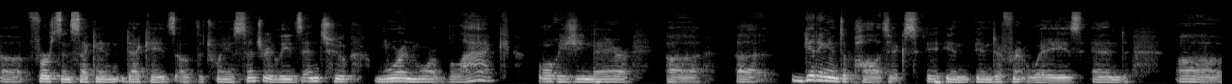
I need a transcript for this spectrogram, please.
uh, first and second decades of the 20th century leads into more and more black originaire uh, uh, getting into politics in, in, different ways. And uh,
